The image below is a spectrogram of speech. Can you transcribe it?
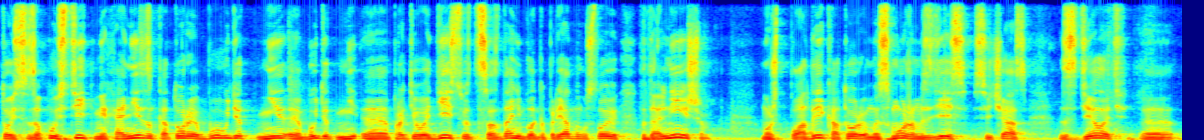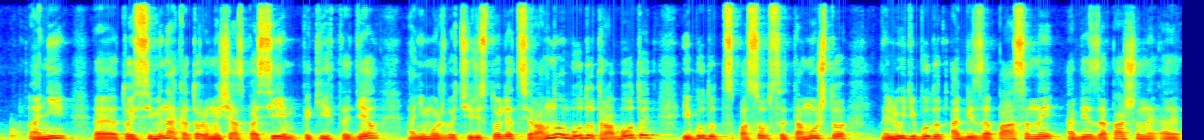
то есть запустить механизм, который будет, не, э, будет не, э, противодействовать созданию благоприятных условий в дальнейшем. Может, плоды, которые мы сможем здесь сейчас сделать, они, э, то есть семена, которые мы сейчас посеем каких-то дел, они, может быть, через сто лет все равно будут работать и будут способствовать тому, что люди будут обезопасены, обезопасены э,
